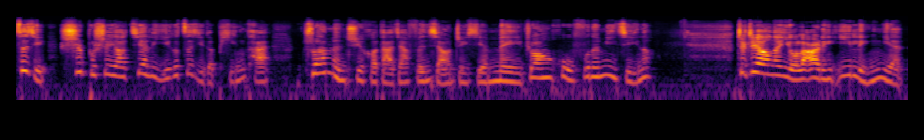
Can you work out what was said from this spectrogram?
自己是不是要建立一个自己的平台，专门去和大家分享这些美妆护肤的秘籍呢？就这样呢，有了2010年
